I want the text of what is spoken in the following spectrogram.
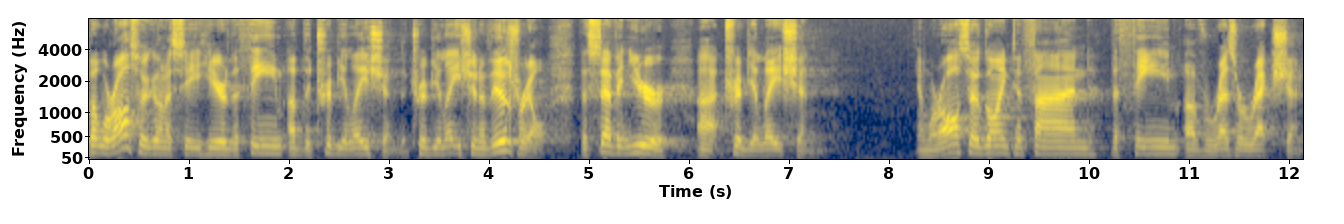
But we're also going to see here the theme of the tribulation, the tribulation of Israel, the seven year uh, tribulation. And we're also going to find the theme of resurrection.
